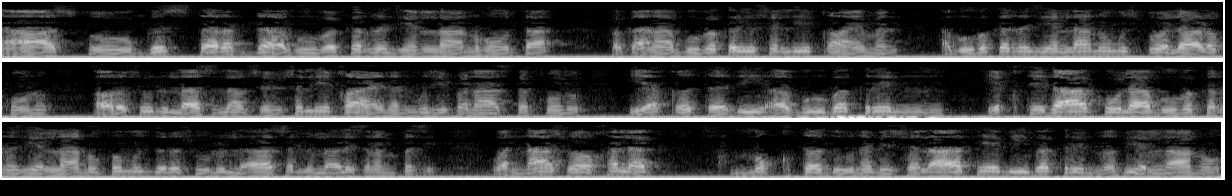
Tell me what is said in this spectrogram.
ناستو ګس طرف د ابو بکر رضی الله عنه تا فکان ابو بکر یصلی قائما ابو بکر رضی الله عنه مسپو لاړ کونو او رسول الله صلی الله علیه وسلم یصلی قائدا مجی پناس کونو یقتدی ابو بکر اقتدا کول ابو بکر رضی الله عنه په مز رسول الله صلی الله علیه وسلم پسې والناس خلق مقتدون بصلاه ابي بکر رضی الله عنه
